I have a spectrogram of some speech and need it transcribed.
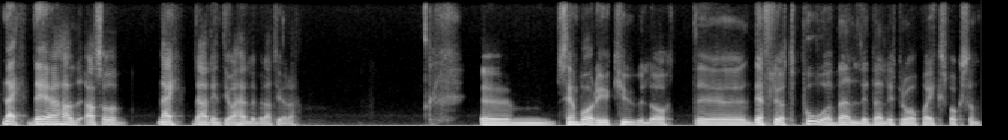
Nej, det hade, alltså, nej, det hade inte jag heller velat göra. Ehm, sen var det ju kul att eh, det flöt på väldigt, väldigt bra på Xboxen.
